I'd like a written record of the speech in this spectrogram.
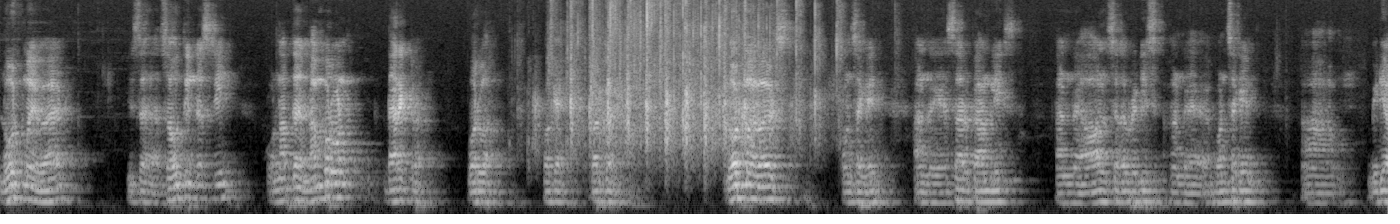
note my word is a south industry one of the number one director ಬರುವ. ಓಕೆ ಬರ್ತಾರೆ. Note my words once again. And S R families and all celebrities and once once media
